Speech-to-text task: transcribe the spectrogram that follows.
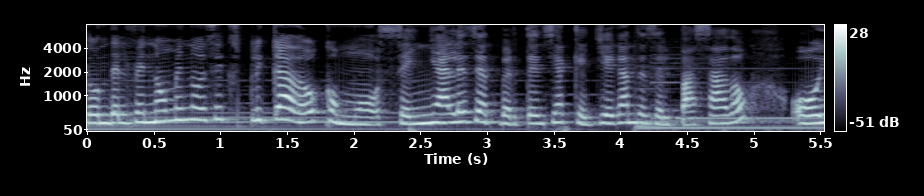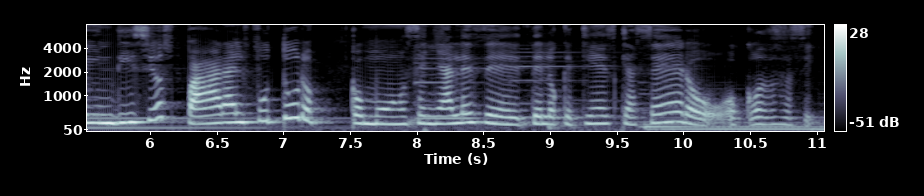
donde el fenómeno es explicado como señales de advertencia que llegan desde el pasado o indicios para el futuro, como señales de, lo que tienes que hacer o, o cosas así.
